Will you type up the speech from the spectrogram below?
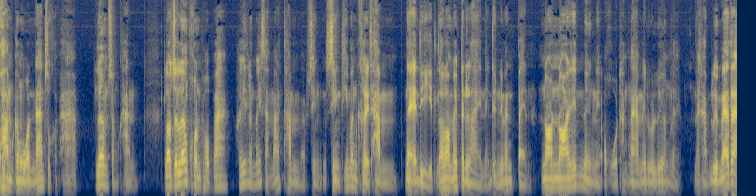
ความกังวลด้านสุขภาพ เริ่มสำคัญ เราจะเริ่มค้นพบว่าเฮ้ยเราไม่สามารถทำแบบสิ่งสิ่งที่มันเคยทำในอดีต แล้วเราไม่เป็นไรเนี่ยเดี๋ยวนี้มันเป็น นอนน้อยนิดนึงเนี่ยโอ้โหทำงานไม่รู้เรื่องเลยนะครับ หรือแม้แต่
